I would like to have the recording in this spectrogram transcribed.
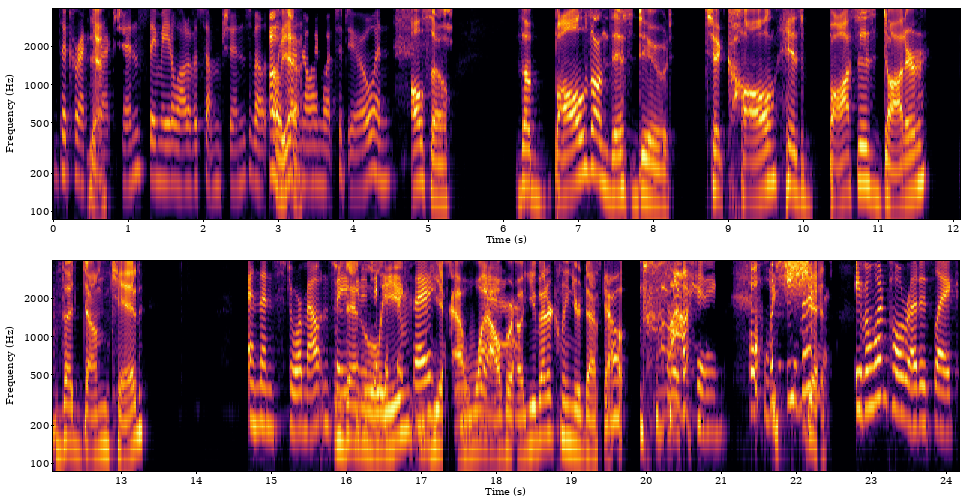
the correct Yeah. directions. They made a lot of assumptions about Oh, like, yeah. knowing what to do. And Also, the balls on this dude to call his boss's daughter the dumb kid, and then storm out and say he's then going to take a leave. Yeah, wow, Yeah. bro. You better clean your desk out. No kidding. Holy But even- shit. Even when Paul Rudd is like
